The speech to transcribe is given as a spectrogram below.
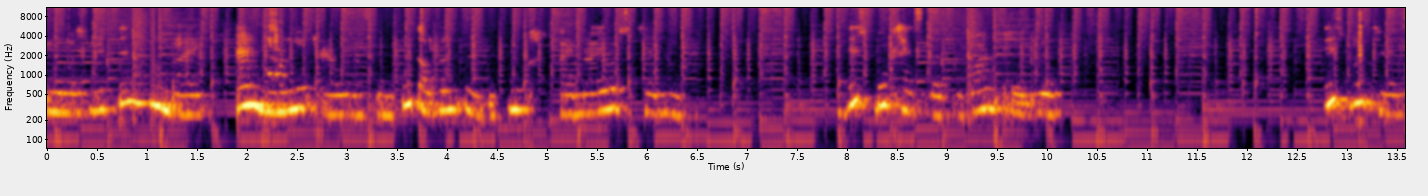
it was written by and Mini Hours in 2022 by Miles Kelly. This book has 31 pages. This book has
